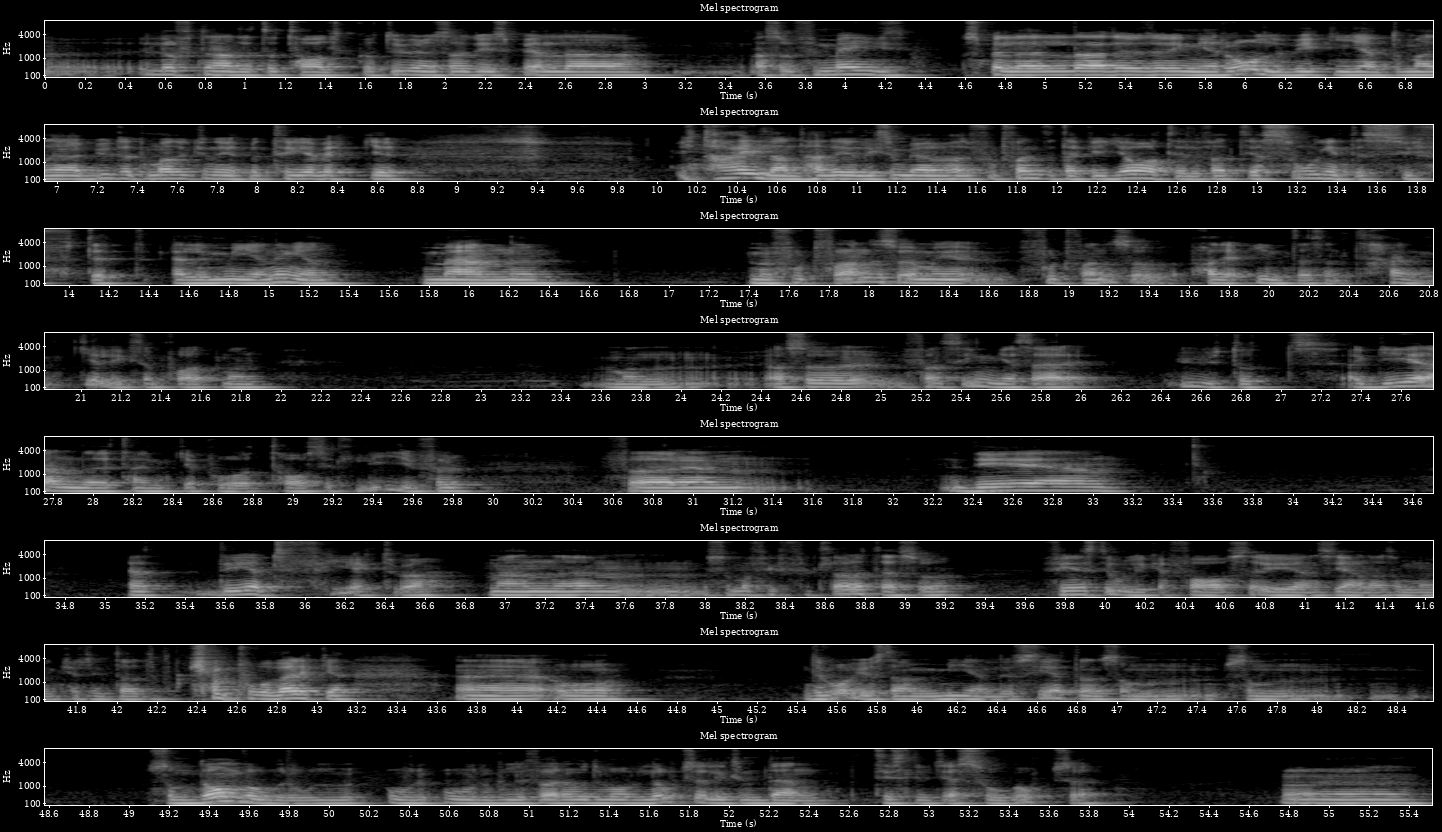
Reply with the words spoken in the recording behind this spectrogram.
luften hade totalt gått ur en så hade det ju spelat, alltså för mig spelade det ingen roll vilken hjälp de hade erbjudit. De hade kunnat ge mig tre veckor i Thailand hade jag, liksom, jag hade fortfarande inte tackat ja till för att jag såg inte syftet eller meningen. Men, men fortfarande, så, är man ju- fortfarande så hade jag inte ens en tanke liksom, på att man man, alltså det fanns inga så här utåtagerande tankar på att ta sitt liv. För, för ehm, det, det är helt fegt tror jag. Men ehm, som man fick förklarat det så finns det olika faser i ens hjärna som man kanske inte alltid kan påverka. Eh, och det var just den här menlösheten som, som, som de var oro, oro, oroliga för och det var väl också liksom den till slut jag såg också. Uh,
